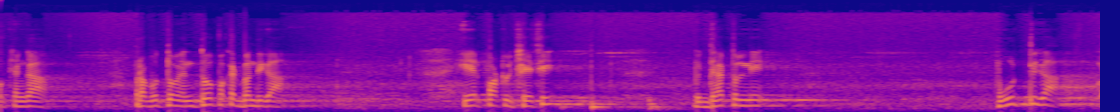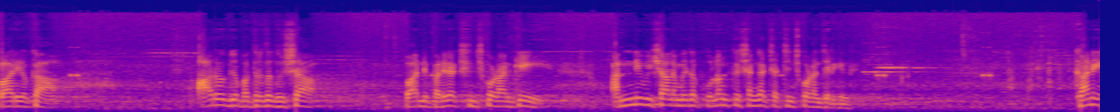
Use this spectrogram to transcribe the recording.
ముఖ్యంగా ప్రభుత్వం ఎంతో పకడ్బందీగా ఏర్పాట్లు చేసి విద్యార్థుల్ని పూర్తిగా వారి యొక్క ఆరోగ్య భద్రత దృష్ట్యా వారిని పరిరక్షించుకోవడానికి అన్ని విషయాల మీద కూలంకషంగా చర్చించుకోవడం జరిగింది. కానీ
